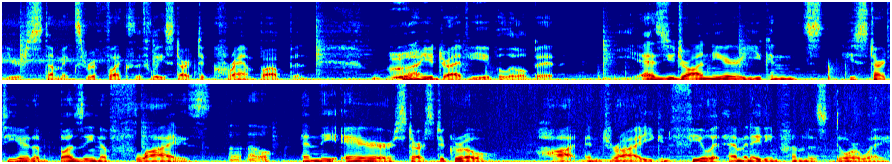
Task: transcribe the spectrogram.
Your stomachs reflexively start to cramp up and ugh, you drive heave a little bit. As you draw near, you can you start to hear the buzzing of flies Uh oh. and the air starts to grow hot and dry. You can feel it emanating from this doorway.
